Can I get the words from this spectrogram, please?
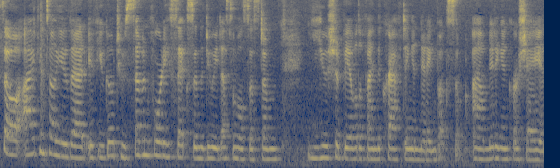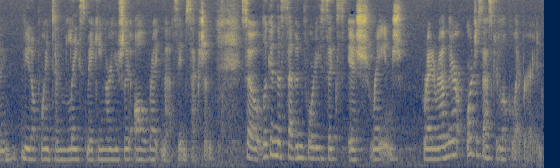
so I can tell you that if you go to 746 in the Dewey Decimal System, you should be able to find the crafting and knitting books. So, um, knitting and crochet and needlepoint and lace making are usually all right in that same section. So look in the 746 ish range, right around there, or just ask your local librarian.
